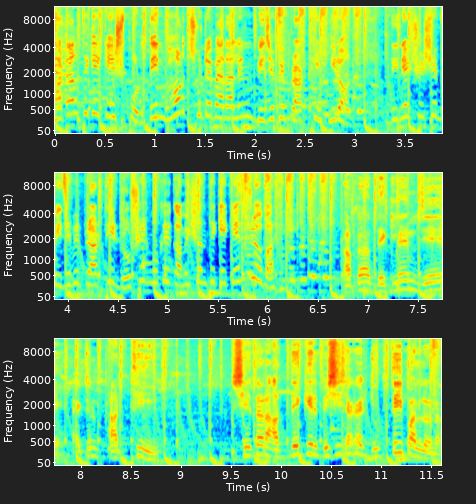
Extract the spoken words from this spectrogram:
ঘাটাল থেকে কেশপুর দিনভর ছুটে বেড়ালেন বিজেপি প্রার্থী হিরণ। দিনের শেষে বিজেপি প্রার্থীর রোষের মুখে কমিশন থেকে কেন্দ্রীয় বাহিনী। আপনারা দেখলেন যে একজন প্রার্থী সে তার অর্ধেকের বেশি জায়গায় ঢুকতেই পারল না।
